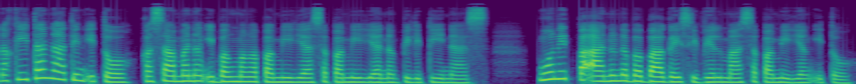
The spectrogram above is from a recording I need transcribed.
Nakita natin ito kasama ng ibang mga pamilya sa pamilya ng Pilipinas, ngunit paano nababagay si Vilma sa pamilyang ito?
